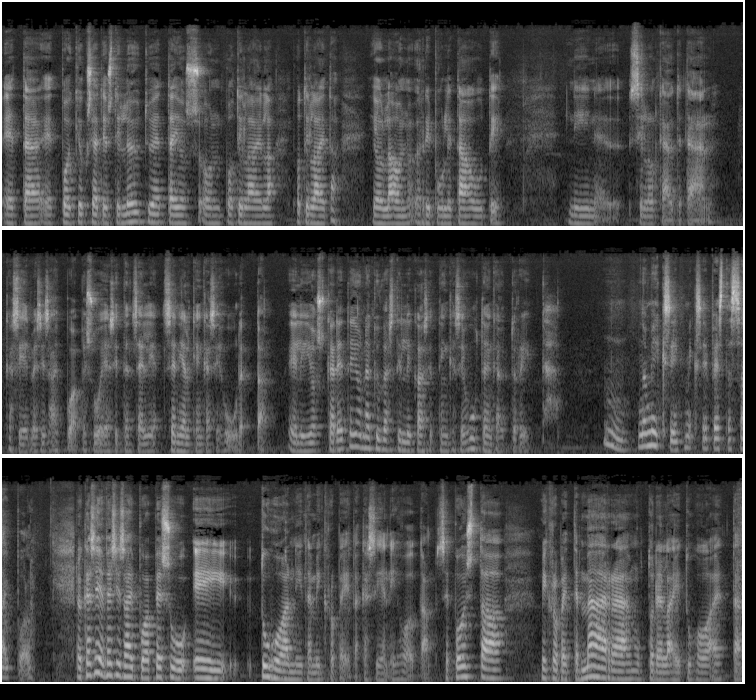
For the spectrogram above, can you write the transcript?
Että, että poikkeuksia tietysti löytyy, että jos on potilailla, potilaita, joilla on ripulitauti, niin silloin käytetään käsien vesisaippua pesua ja sitten sen jälkeen käsihuudetta. Eli jos kädet ei ole näkyvästi likaiset, niin käsihuhteen käyttö riittää. Mm, no miksi? Miksi ei pestä saippualla? No käsien vesisaippua pesu ei tuhoa niitä mikrobeita käsien iholta. Se poistaa mikrobeiden määrää, mutta todella ei tuhoa, että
